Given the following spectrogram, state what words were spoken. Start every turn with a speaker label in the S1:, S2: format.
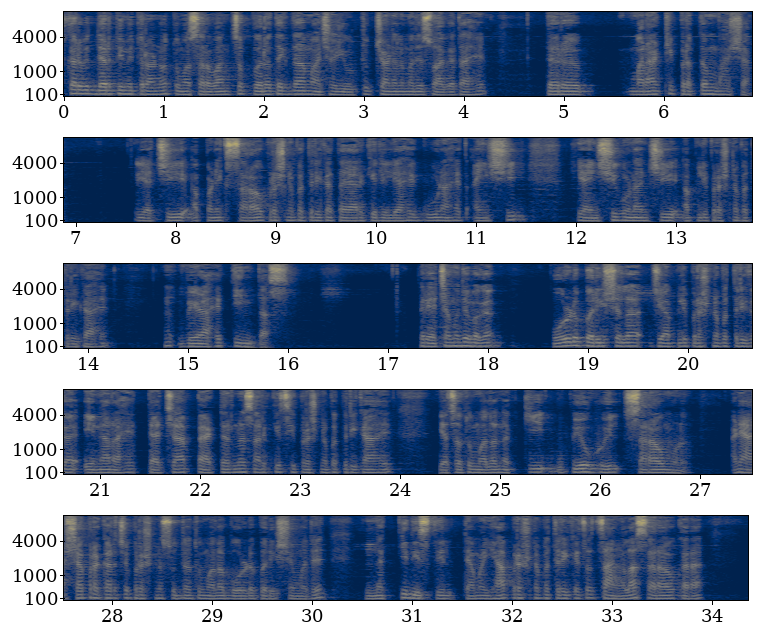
S1: नमस्कार विद्यार्थी मित्रांनो तुम्हा सर्वांचं परत एकदा माझ्या यूट्यूब चॅनलमध्ये स्वागत आहे. तर मराठी प्रथम भाषा याची आपण एक सराव प्रश्नपत्रिका तयार केलेली आहे. गुण आहेत ऐंशी. ही ऐंशी गुणांची आपली प्रश्नपत्रिका आहे. वेळ आहे तीन तास. तर याच्यामध्ये बघा बोर्ड परीक्षेला जी आपली प्रश्नपत्रिका येणार आहे त्याच्या पॅटर्न सारखीच ही प्रश्नपत्रिका आहे. याचा तुम्हाला नक्की उपयोग होईल सराव म्हणून. आणि अशा प्रकारचे प्रश्न सुद्धा तुम्हाला बोर्ड परीक्षेमध्ये नक्की दिसतील. त्यामुळे ह्या प्रश्नपत्रिकेचा चांगला सराव करा.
